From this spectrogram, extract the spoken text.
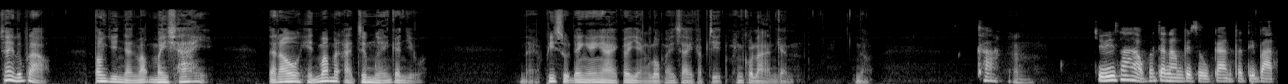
ใช่หรือเปล่า ต้องยืนยันว่าไม่ใช่ แต่เราเห็นว่ามันอาจจะเหมือนกันอยู่นะพิสูจน์ได้ง่าย ๆ ก็อย่างลมหายใจกับจิตมันโกลานกันเนาะค่ะอ่าทีนี้ถ้าหากว่าจะนำไปสู่การปฏิบัติ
